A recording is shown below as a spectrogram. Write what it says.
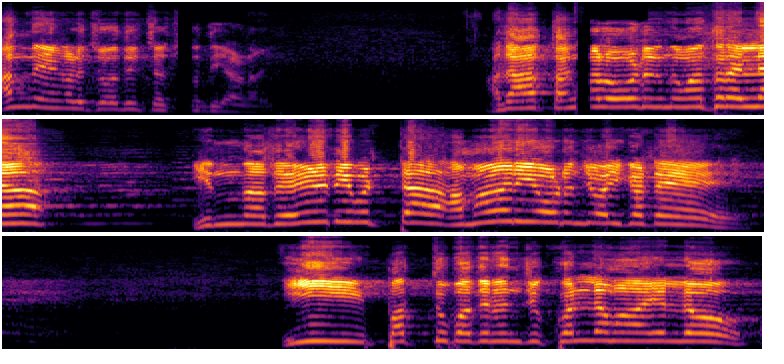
അന്ന് ഞങ്ങൾ ചോദിച്ച ചോദ്യമാണ്. അതാ തങ്ങളോട് എന്ന് മാത്രമല്ല ഇന്നത് എഴുതിവിട്ട അമാനിയോടും ചോദിക്കട്ടെ. ഈ പത്തു പതിനഞ്ച് കൊല്ലമായല്ലോ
